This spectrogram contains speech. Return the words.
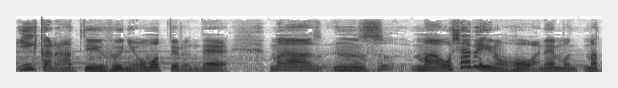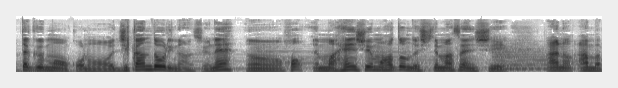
いいかなっていうふうに思ってるんで、まあ、うん、まあ、おしゃべりの方はね、もう全くもうこの時間通りなんですよね。うん、ほ、まあ、編集もほとんどしてませんし、あの、あ、ま、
